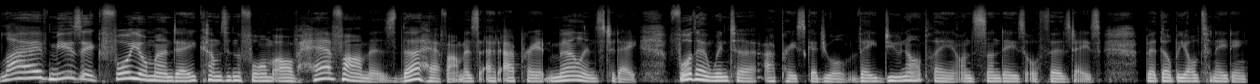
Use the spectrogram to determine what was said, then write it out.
Live music for your Monday comes in the form of Hair Farmers, the Hair Farmers at Après at Merlin's today. For their winter Après schedule, they do not play on Sundays or Thursdays, but they'll be alternating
